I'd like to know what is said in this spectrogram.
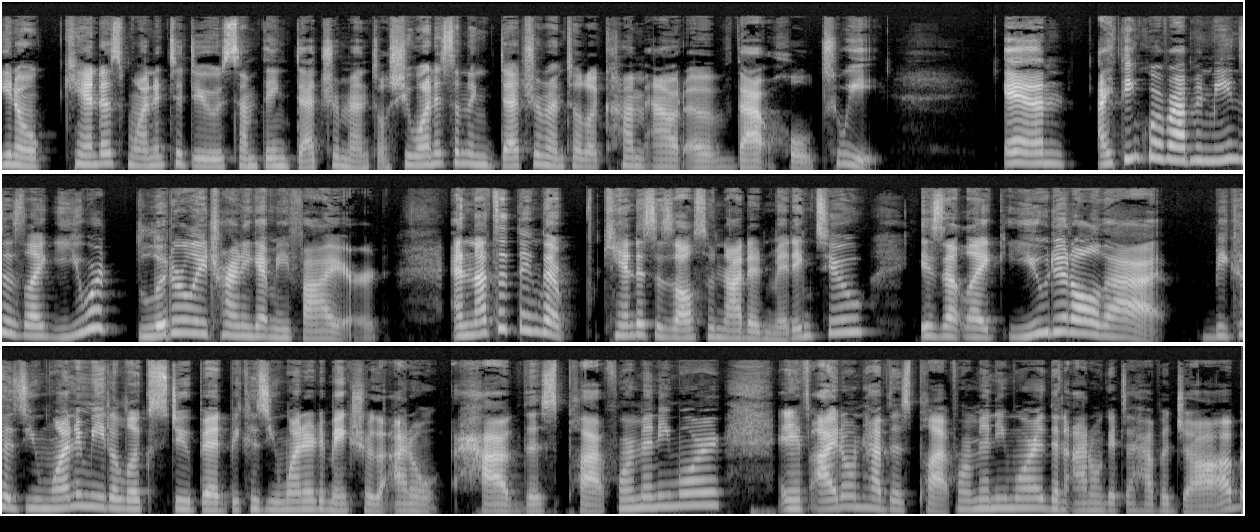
you know, Candiace wanted to do something detrimental. She wanted something detrimental to come out of that whole tweet. And I think what Robin means is like, you were literally trying to get me fired. And that's the thing that Candiace is also not admitting to is that like you did all that because you wanted me to look stupid because you wanted to make sure that I don't have this platform anymore. And if I don't have this platform anymore, then I don't get to have a job.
